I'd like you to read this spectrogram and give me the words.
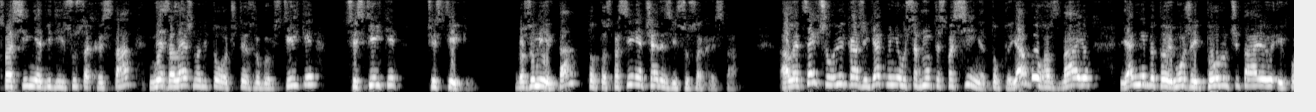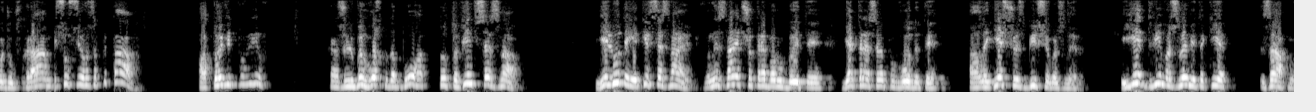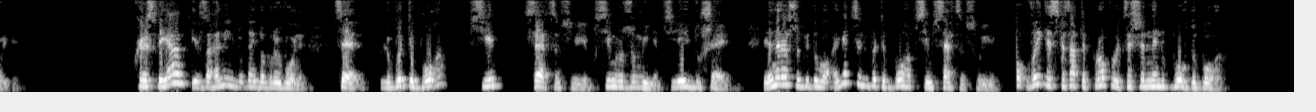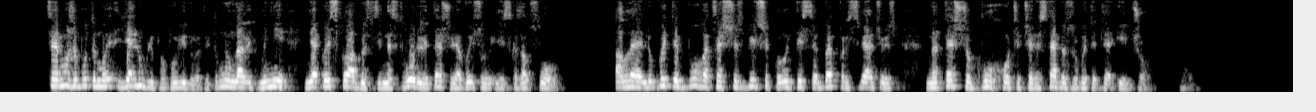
спасіння від Ісуса Христа, незалежно від того, чи ти зробив стільки, чи стільки, чи стільки. Розуміємо, так? Тобто спасіння через Ісуса Христа. Але цей чоловік каже, як мені осягнути спасіння? Тобто я Бога знаю, я нібито і може і Тору читаю, і ходжу в храм. Ісус його запитав, а той відповів. Каже, люби Господа Бога. Тобто він все знав. Є люди, які все знають. Вони знають, що треба робити, як треба себе поводити, але є щось більше важливе. І є дві важливі такі заповіді в християн і взагалі людей доброї волі. Це любити Бога всім серцем своїм, всім розумінням, всією душею. Я не раз собі думав, а як це любити Бога всім серцем своїм? Вийти сказати проповідь це ще не любов до Бога. Це може бути моє. Я люблю проповідувати, тому навіть мені ніякої складності не створює те, що я вийшов і сказав слово. Але любити Бога це щось більше, коли ти себе присвячуєш на те, що Бог хоче через тебе зробити для іншого.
